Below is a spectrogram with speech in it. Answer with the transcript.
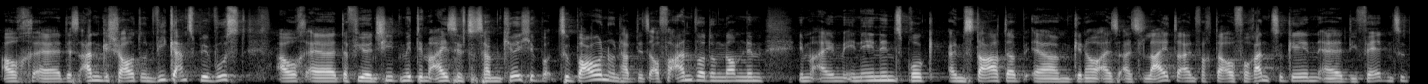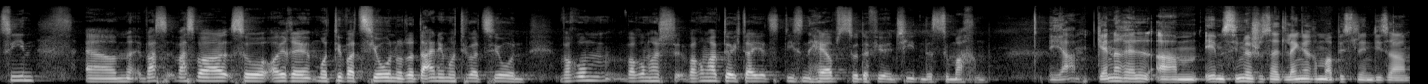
auch äh, das angeschaut und wie ganz bewusst auch äh, dafür entschieden, mit dem ISF zusammen Kirche zu bauen und habt jetzt auch Verantwortung genommen im, im, in, in Innsbruck, im Startup, ähm, genau als, als Leiter einfach da auch voranzugehen, die Fäden zu ziehen. Ähm, was, was war so eure Motivation oder deine Motivation? Warum, warum, hast, warum habt ihr euch da jetzt diesen Herbst so dafür entschieden, das zu machen? Ja, generell ähm, eben sind wir schon seit längerem ein bisschen in dieser,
